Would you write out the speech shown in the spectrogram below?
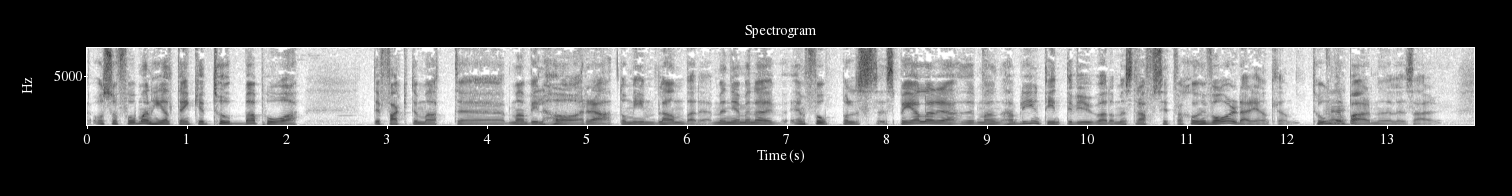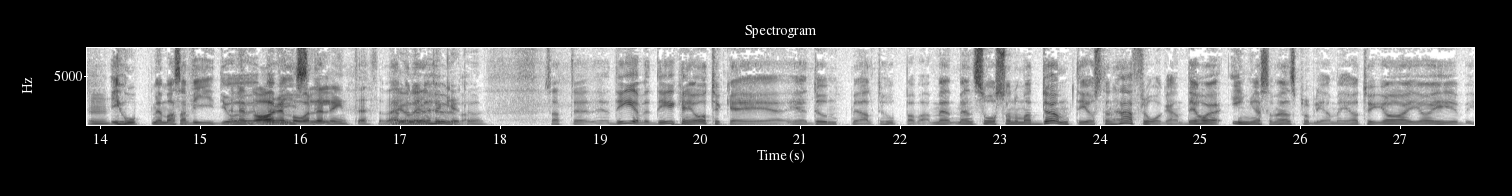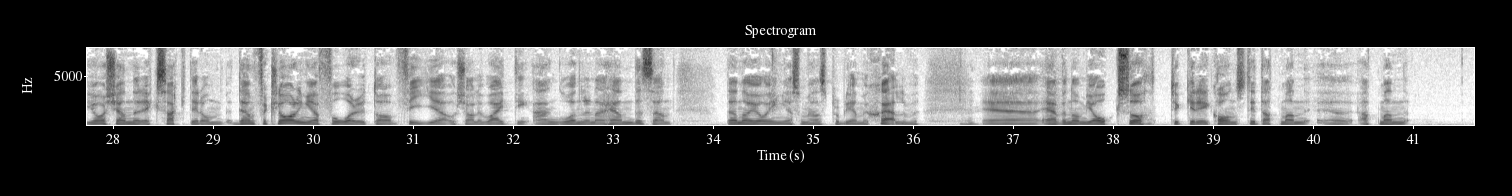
och så får man helt enkelt tubba på det faktum att uh, man vill höra de inblandade. Men jag menar, en fotbollsspelare, man, han blir ju inte intervjuad om en straffsituation. Hur var det där egentligen? Tog Nej. den på armen eller så här? Mm. Ihop med massa video Eller var det mål eller inte? Så, ja, jo, men, eller hur, så att eh, det, det kan jag tycka är, är dumt med alltihopa. Va? Men, men så som de har dömt i just den här frågan, det har jag inga som helst problem med. Jag, jag, jag, jag känner exakt det. De, den förklaring jag får av Fia och Charlie Whiting angående den här händelsen, den har jag inga som helst problem med själv. Mm. Eh, även om jag också tycker det är konstigt att man, eh, att man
